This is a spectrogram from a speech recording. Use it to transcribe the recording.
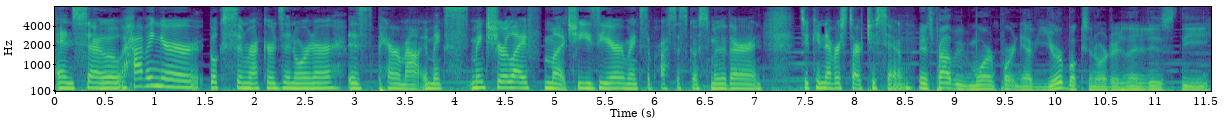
And so having your books and records in order is paramount. It makes makes your life much easier, makes the process go smoother and so you can never start too soon. It's probably more important to have your books in order than it is the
